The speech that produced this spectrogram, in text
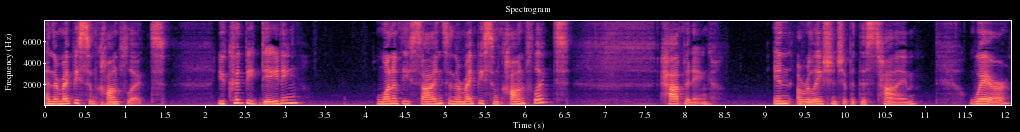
and there might be some conflict. You could be dating one of these signs, and there might be some conflict happening in a relationship at this time where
